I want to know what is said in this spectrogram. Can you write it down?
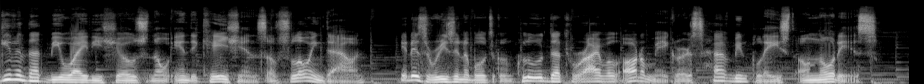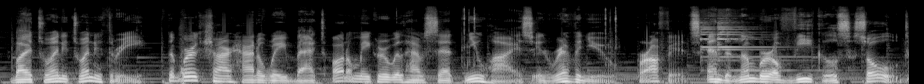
Given that BYD shows no indications of slowing down, it is reasonable to conclude that rival automakers have been placed on notice. By 2023, the Berkshire Hathaway backed automaker will have set new highs in revenue, profits, and the number of vehicles sold.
